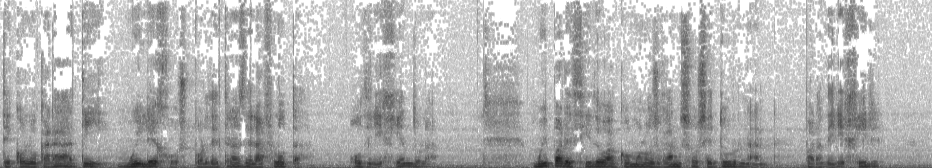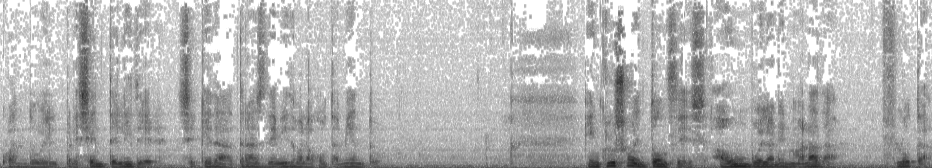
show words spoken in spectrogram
te colocará a ti muy lejos por detrás de la flota o dirigiéndola. Muy parecido a cómo los gansos se turnan para dirigir cuando el presente líder se queda atrás debido al agotamiento. Incluso entonces aún vuelan en manada, flota,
